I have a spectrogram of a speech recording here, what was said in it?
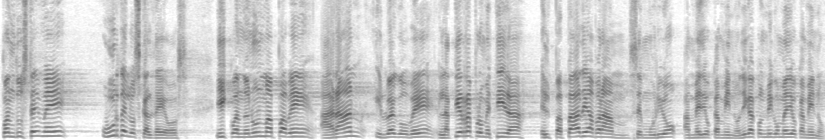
Cuando usted ve Ur de los Caldeos, y cuando en un mapa ve Arán y luego ve la tierra prometida, el papá de Abraham se murió a medio camino. Diga conmigo medio camino.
